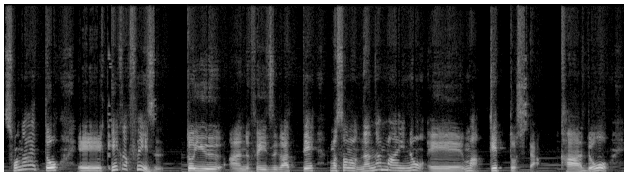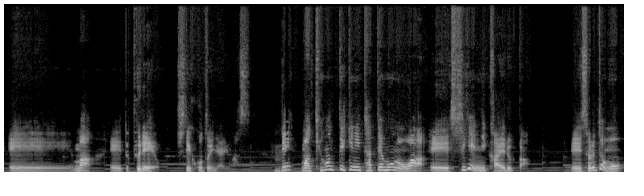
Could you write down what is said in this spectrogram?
その後、えー計画フェーズというあのフェーズがあって、まあ、その7枚の、えーまあ、ゲットしたカードを、えーまあえー、とプレイをしていくことになります。うんで、まあ、基本的に建物は、えー資源に変えるか、えーそれとも、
